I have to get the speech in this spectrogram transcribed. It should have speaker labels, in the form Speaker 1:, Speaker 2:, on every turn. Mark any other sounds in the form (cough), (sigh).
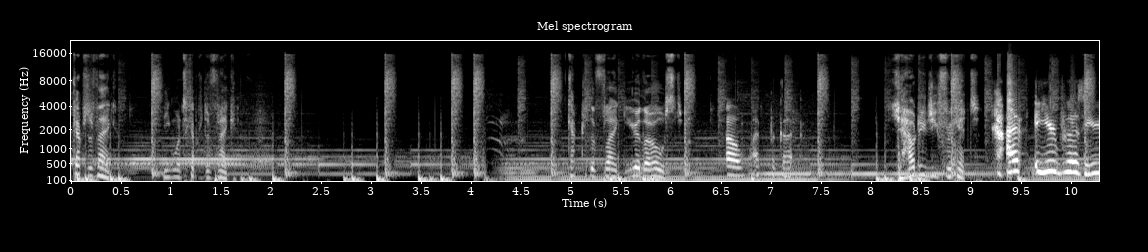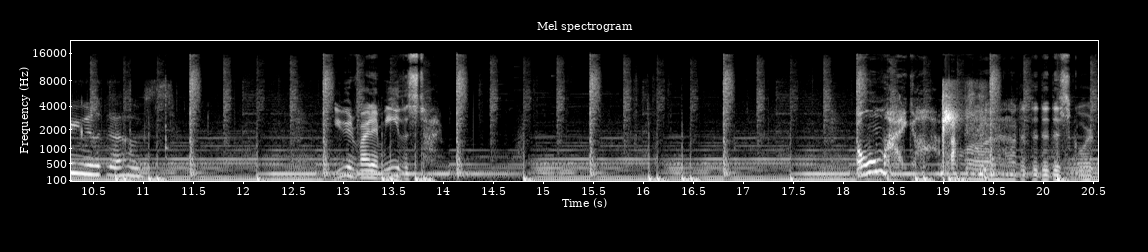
Speaker 1: capture the flag. He wants to capture the flag. Capture the flag. You're the host.
Speaker 2: Oh, I forgot.
Speaker 1: How did you forget?
Speaker 2: I you're because you're usually the host.
Speaker 1: You invited me this time. Oh my god. I'm gonna the, the Discord.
